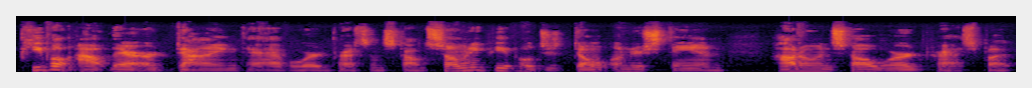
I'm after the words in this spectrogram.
People out there are dying to have WordPress installed. So many people just don't understand how to install WordPress, but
